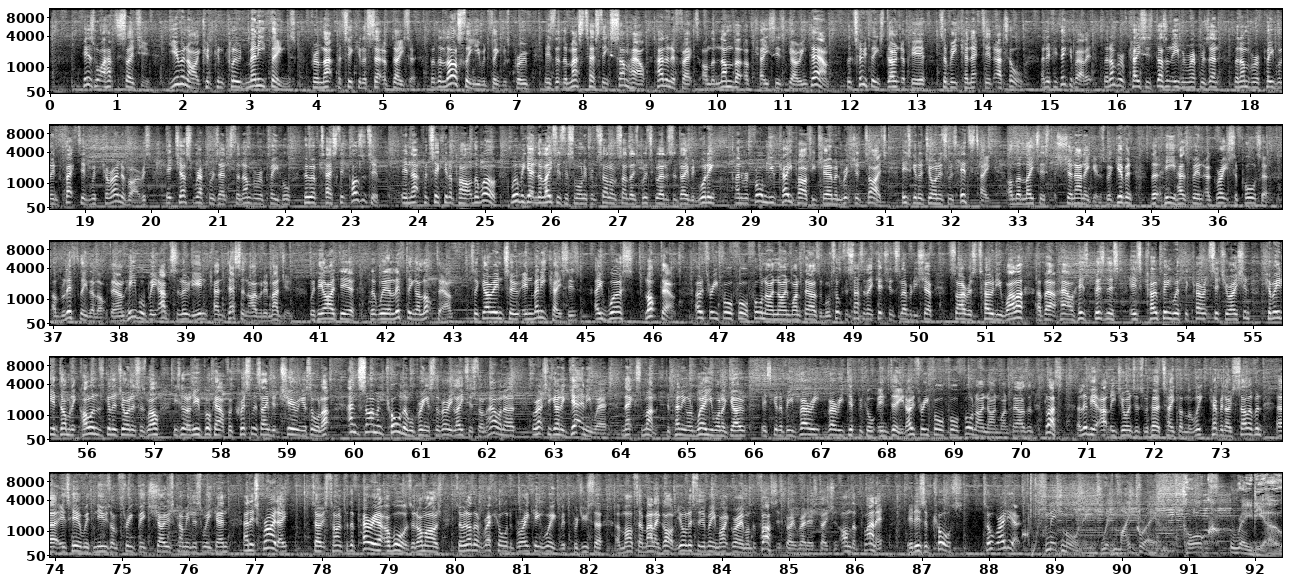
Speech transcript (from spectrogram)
here's what I have to say to you. You and I could conclude many things from that particular set of data, but the last thing you would think was proved is that the mass testing somehow had an effect on the number of cases going down. The two things don't appear to be connected at all. And if you think about it, the number of cases doesn't even represent the number of people infected with coronavirus, it just represents the number of people who have tested positive in that particular part of the world. We'll be getting the latest this morning from Sun on Sunday's political editor David Wooding and Reform UK Party chairman Richard Tice. He's going to join us with his take on the latest shenanigans. But given that he has been a great supporter of lifting the lockdown, he will be absolutely incandescent, I would imagine, with the idea that we're lifting a lockdown to go into, in many cases, a worse lockdown. 0344 499 1000. We'll talk to Saturday Kitchen celebrity chef Cyrus Todiwala about how his business is coping with the current situation. Comedian Dominic Holland is going to join us as well. He's got a new book out for Christmas aimed at cheering us all up. And Simon Calder will bring us the very latest on how on earth we're actually going to get anywhere next month. Depending on where you want to go, it's going to be very, very difficult indeed. 0344 499 1000. Plus, Olivia Utley joins us with her take on the week. Kevin O'Sullivan uh, is here with news on three big shows coming this weekend and it's Friday. So it's time for the Perrior Awards, an homage to another record-breaking week with producer uh, Marta Malagon. You're listening to me, Mike Graham, on the fastest-growing radio station on the planet. It is, of course, Talk Radio. Mid-morning with Mike Graham. Talk Radio.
